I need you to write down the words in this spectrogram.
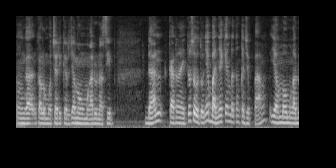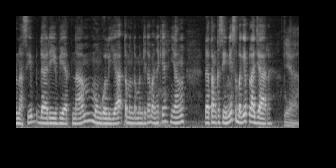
Eh, nggak kalau mau cari kerja mau mengadu nasib dan karena itu sebetulnya banyak yang datang ke Jepang yang mau mengadu nasib dari Vietnam, Mongolia, teman-teman kita banyak ya yang datang ke sini sebagai pelajar. Ya.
